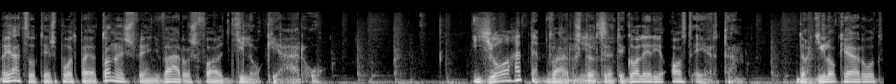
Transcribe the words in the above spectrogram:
a játszótér, sportpálya, tanúsvény, városfal, gyilokjáró. Ja, hát nem tudom. Város történeti galéria, azt értem. De a gyilokjárót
